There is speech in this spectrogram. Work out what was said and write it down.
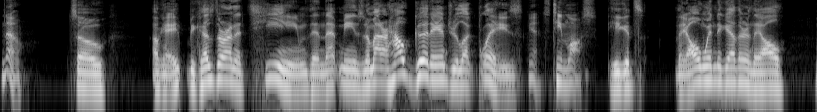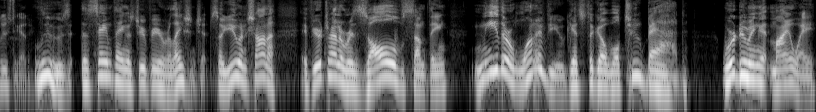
No. So, okay, because they're on a team, then that means no matter how good Andrew Luck plays, Yeah, it's team loss. he gets, they all win together and they all Lose together. lose. The same thing is true for your relationship. So you and Shauna, if you're trying to resolve something, neither one of you gets to go, well, too bad. We're doing it my way.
